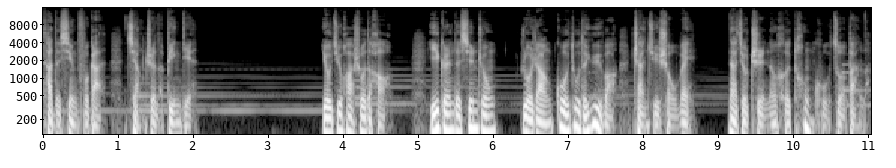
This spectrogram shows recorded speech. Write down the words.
他的幸福感降至了冰点。有句话说得好，一个人的心中若让过度的欲望占据首位，那就只能和痛苦作伴了。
